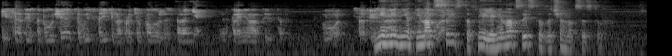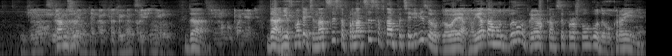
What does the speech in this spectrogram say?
И, соответственно, получается, вы стоите на противоположной стороне, на стороне нацистов. Вот. Не, Соответственно, не, нет, не нацистов. Не, я не нацистов. Зачем нацистов? Там же-. Да. Не могу понять. Да, нет, смотрите, нацистов, про нацистов нам по телевизору говорят, но я там вот был, например, в конце прошлого года в Украине.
